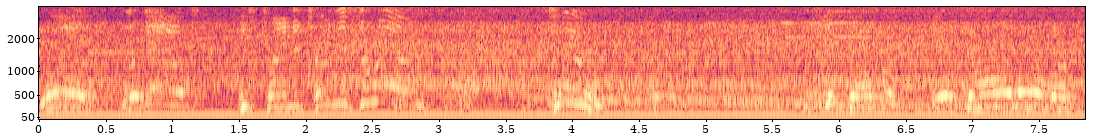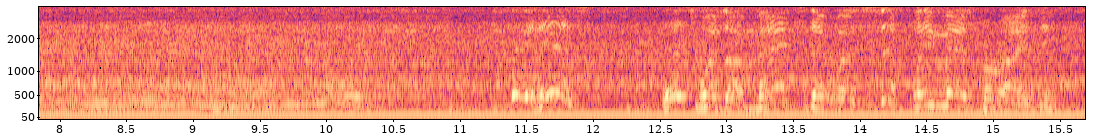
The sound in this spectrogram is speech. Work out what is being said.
Whoa, look out. He's trying to turn this around. Two. It's over. It's all over. Look at this. This was a match that was simply mesmerizing.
